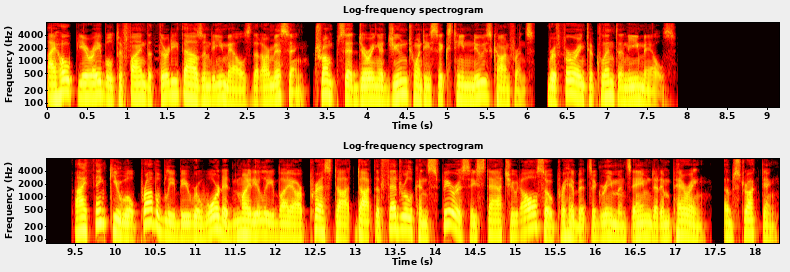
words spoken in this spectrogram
I hope you're able to find the 30,000 emails that are missing, Trump said during a June 2016 news conference, referring to Clinton emails. I think you will probably be rewarded mightily by our press. The federal conspiracy statute also prohibits agreements aimed at impairing, obstructing,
